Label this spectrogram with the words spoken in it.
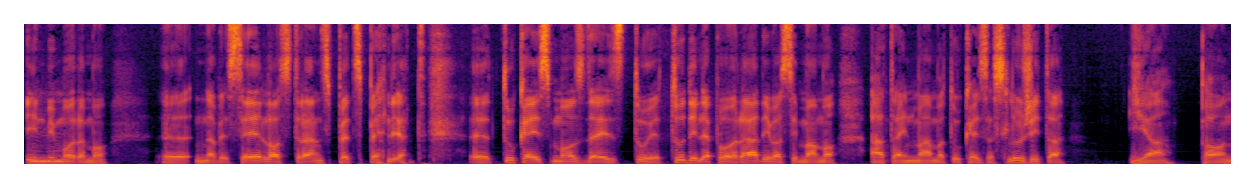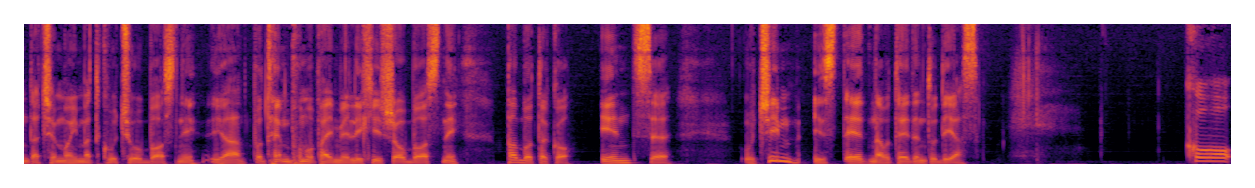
in mm -hmm. mi moramo eh, na veselo stran spet speljati. Eh, tukaj smo zdaj, tu je tudi lepo, radi vas imamo, ata in mama tukaj zaslužita. Ja, pa onda ćemo imati kuću u Bosni, ja, potem bomo pa imeli hišo u Bosni, pa bo tako. In se učim iz tedna v teden tudi jaz. Ko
